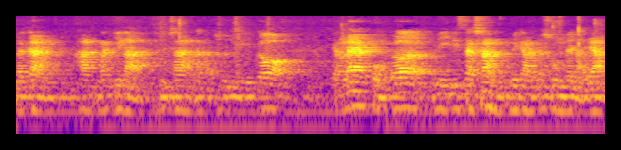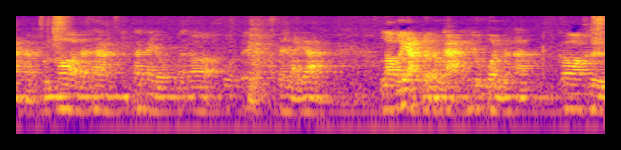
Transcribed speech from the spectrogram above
และการคัดนักกีฬาทีมชาตินะครับชุดนี้ก็ อย่างแรกผมก็มีดิสคัชชันมีการประชุมในหลายอย่างกับคุณพ่อและทางท่านนายกแล้วก็พูดไปหลายอย่าง เราก็อยากเปิดโอกาสให้ทุกคนนะครับ ก็คือ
